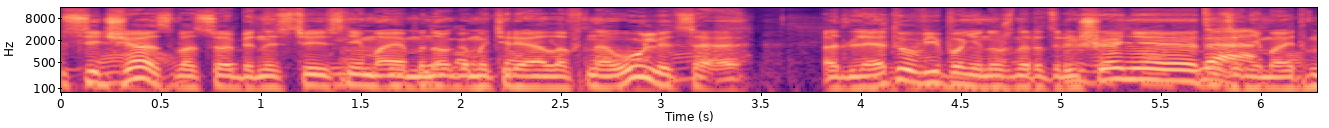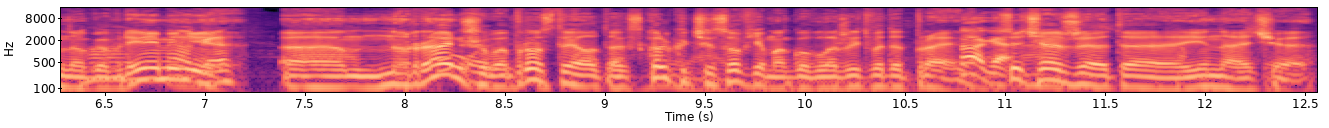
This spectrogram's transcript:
сейчас в особенности снимаем много материалов на улице. А для этого в Японии нужно разрешение, это Да. занимает много времени. Ага. Эм, но раньше вопрос стоял так, сколько часов я могу вложить в этот проект. Ага. Сейчас же это иначе.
